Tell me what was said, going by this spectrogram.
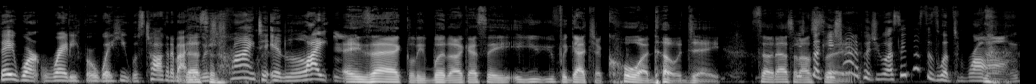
they weren't ready for what he was talking about. That's he was what- trying to enlighten. Exactly, but like I say, you you forgot your core though, Jay. So that's what he's, I'm like, saying. he's trying to put you on. See, this is what's wrong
